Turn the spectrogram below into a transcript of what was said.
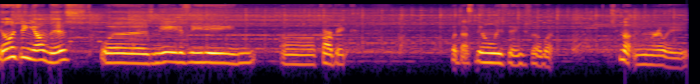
the only thing y'all missed was me defeating uh, Carbink. But that's the only thing, so, but it's nothing really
